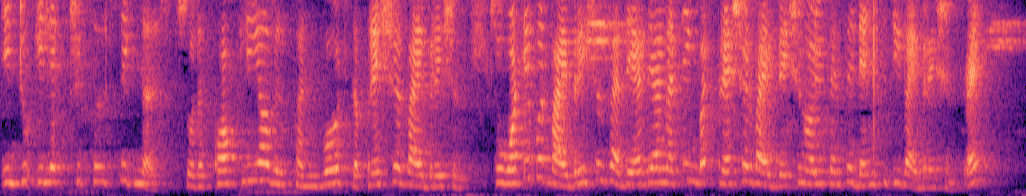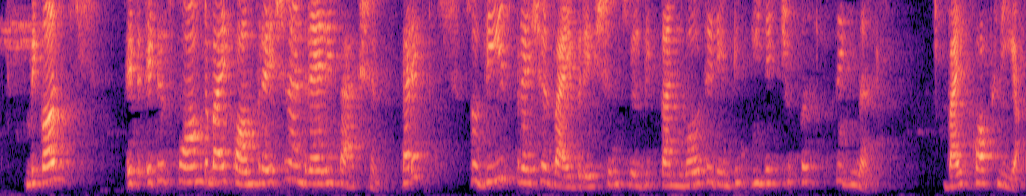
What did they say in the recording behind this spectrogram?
into electrical signals. So the cochlea will convert the pressure vibrations. So whatever vibrations are there, they are nothing but pressure vibration or you can say density vibration, right? Because it, it is formed by compression and rarefaction, correct? So these pressure vibrations will be converted into electrical signals by cochlea.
